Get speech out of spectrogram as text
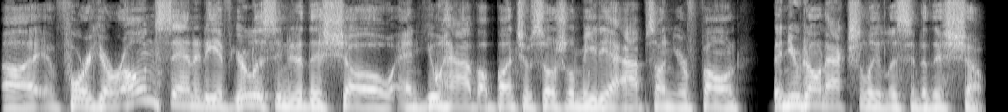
uh, for your own sanity, if you're listening to this show and you have a bunch of social media apps on your phone, then you don't actually listen to this show.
